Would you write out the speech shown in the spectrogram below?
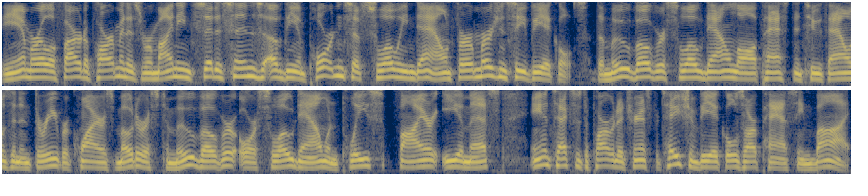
The Amarillo Fire Department is reminding citizens of the importance of slowing down for emergency vehicles. The Move Over Slow Down law passed in 2003 requires motorists to move over or slow down when police, fire, EMS, and Texas Department of Transportation vehicles are passing by.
